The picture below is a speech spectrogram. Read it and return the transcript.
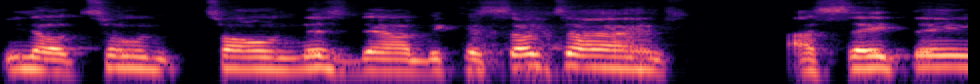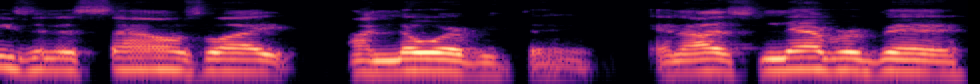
you know, tuned toned this down because sometimes I say things and it sounds like I know everything. And I've never been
